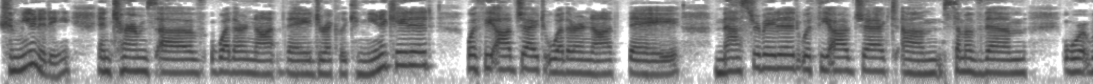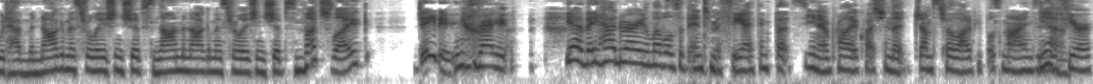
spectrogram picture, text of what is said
community in terms of whether or not they directly communicated with the object, whether or not they masturbated with the object. Um, some of them were, would have monogamous relationships, non-monogamous relationships, much like dating. Right. Yeah, they had varying levels of intimacy. I think that's, you know, probably a question that jumps to a lot of people's minds is Yeah. if you're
